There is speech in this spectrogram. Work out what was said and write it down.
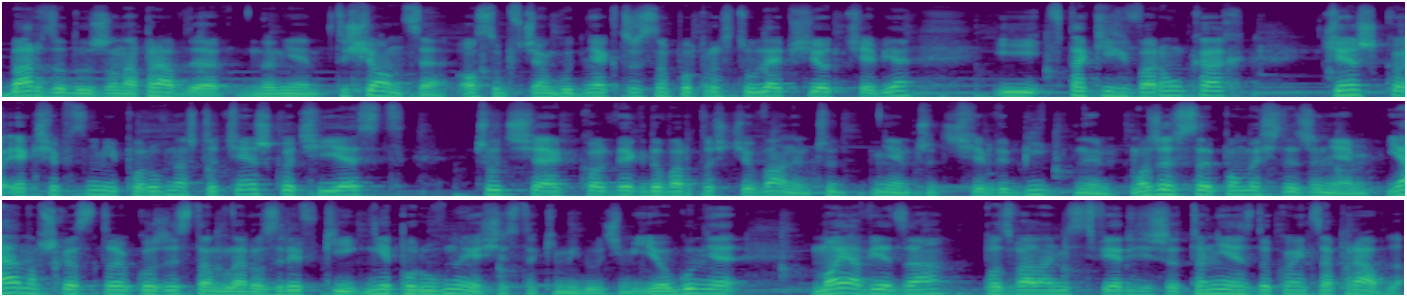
bardzo dużo naprawdę, no nie wiem, tysiące osób w ciągu dnia, którzy są po prostu lepsi od ciebie i w takich warunkach ciężko, jak się z nimi porównasz, to ciężko ci jest czuć się jakkolwiek dowartościowanym, czuć, nie wiem, czuć się wybitnym. Możesz sobie pomyśleć, że nie wiem, ja na przykład z tego korzystam dla rozrywki, nie porównuję się z takimi ludźmi i ogólnie moja wiedza pozwala mi stwierdzić, że to nie jest do końca prawda,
